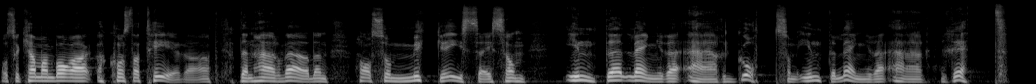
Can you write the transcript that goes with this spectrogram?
Och så kan man bara konstatera att den här världen har så mycket i sig som inte längre är gott, som inte längre är rätt.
